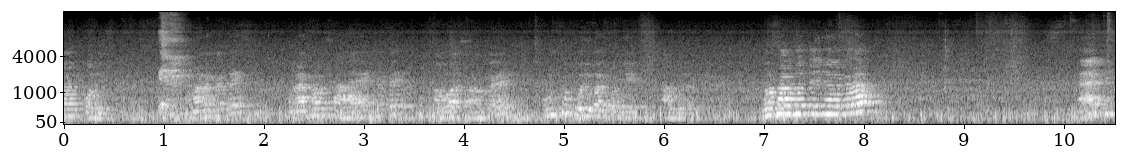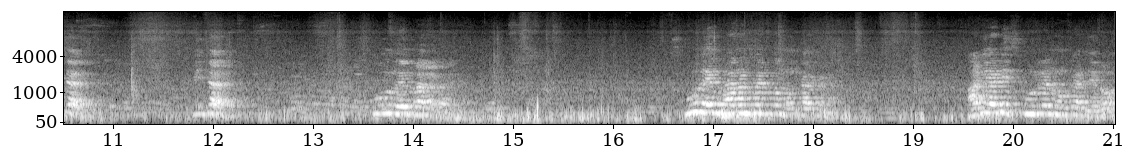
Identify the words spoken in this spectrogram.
वहाँ भी प्रोग्राम पॉलिसी हमारा कहते उनको सहायक कहते आवाज सहकारे उनको परिवार को भी आगे रखते दूसरा तो चेंज करा है teacher teacher school environment school environment को नौका करना आदि आदि स्कूल रे नौका जेलो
